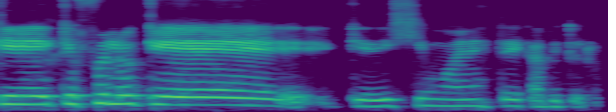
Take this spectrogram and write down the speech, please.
¿Qué, fue lo que, que dijimos en este capítulo?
